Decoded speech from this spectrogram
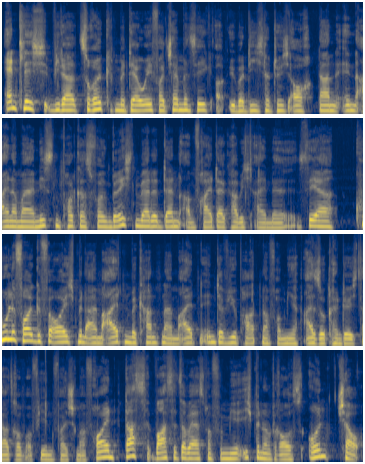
Endlich wieder zurück mit der UEFA Champions League, über die ich natürlich auch dann in einer meiner nächsten Podcast-Folgen berichten werde, denn am Freitag habe ich eine sehr coole Folge für euch mit einem alten Bekannten, einem alten Interviewpartner von mir. Also könnt ihr euch darauf auf jeden Fall schon mal freuen. Das war's jetzt aber erstmal von mir. Ich bin dann raus und ciao.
